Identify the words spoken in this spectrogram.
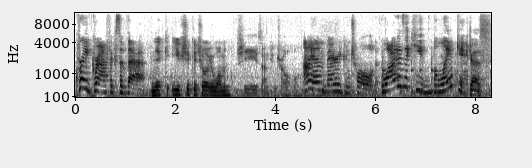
great graphics of that. Nick, you should control your woman. She's uncontrollable. I am very controlled. Why does it keep blinking? Jess,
